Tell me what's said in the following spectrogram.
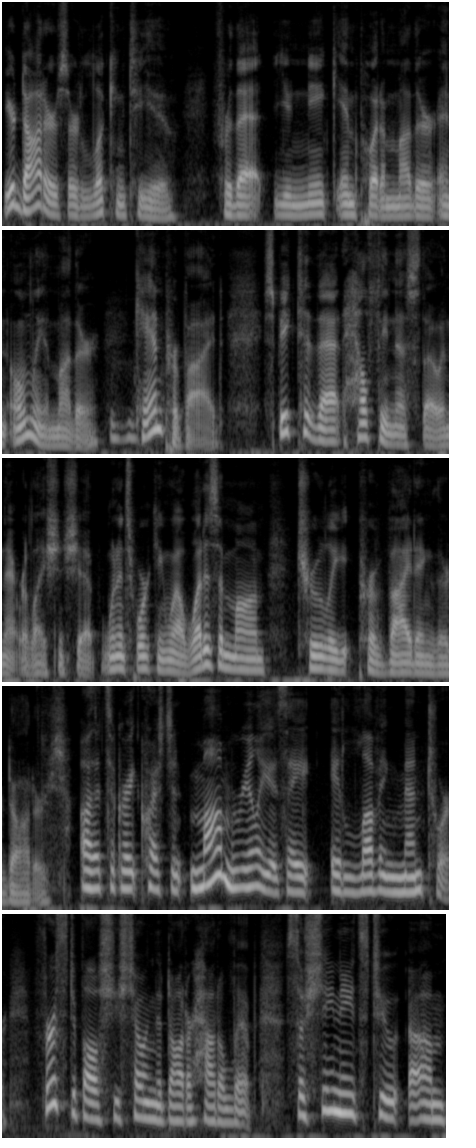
your daughters are looking to you for that unique input a mother and only a mother can provide. Speak to that healthiness, though, in that relationship when it's working well. What is a mom truly providing their daughters? Oh, that's a great question. Mom really is a, a loving mentor. First of all, she's showing the daughter how to live. So she needs to um,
